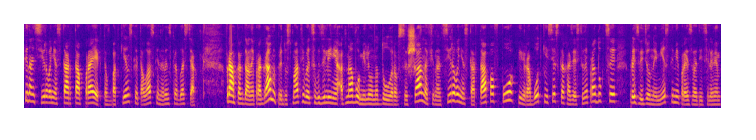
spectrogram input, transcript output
финансирования стартап-проектов в Баткенской, Таласской и Нарынской областях. В рамках данной программы предусматривается выделение 1 миллиона долларов США на финансирование стартапов по переработке сельскохозяйственной продукции, произведенной местными производителями.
